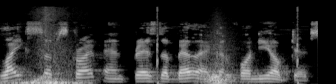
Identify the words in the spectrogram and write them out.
Like, subscribe, and press the bell icon for new updates.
